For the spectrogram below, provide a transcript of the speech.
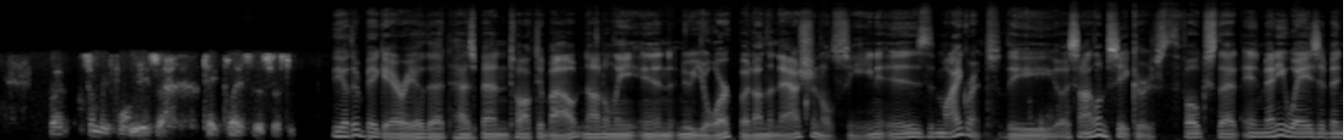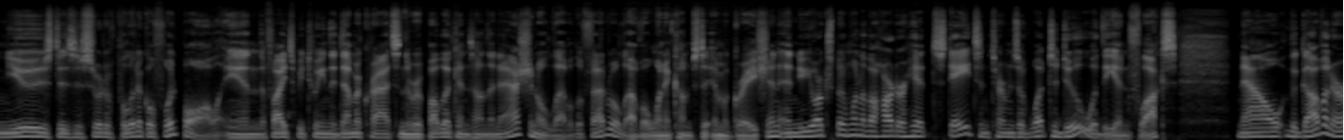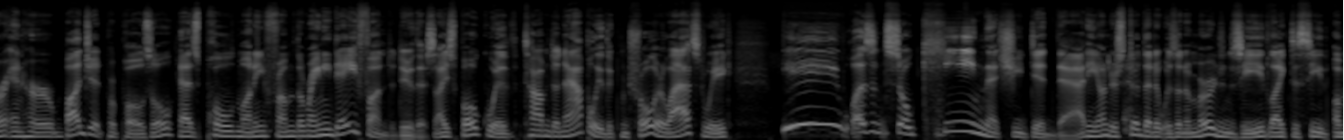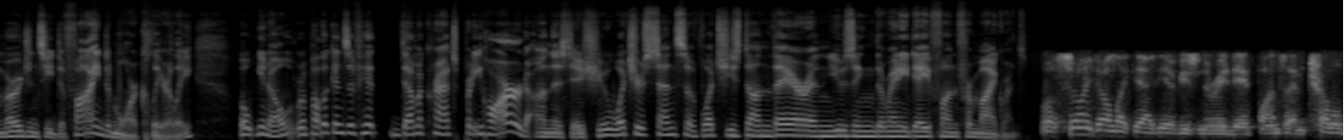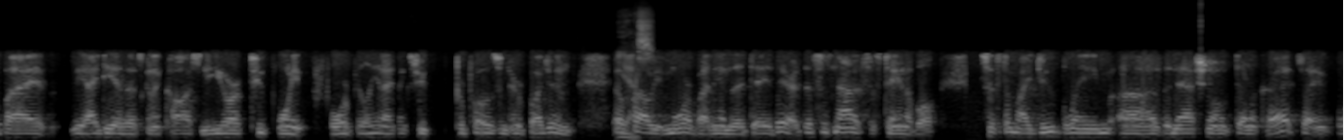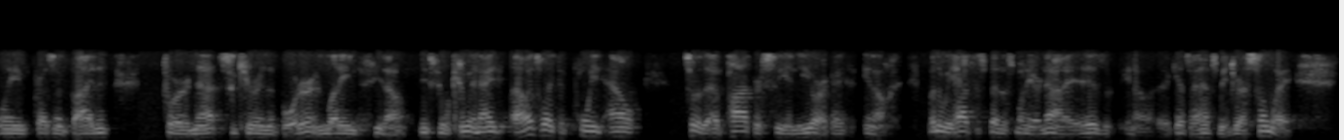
but some reform needs to take place in the system. The other big area that has been talked about, not only in New York, but on the national scene, is the migrants, the asylum seekers, folks that in many ways have been used as a sort of political football in the fights between the Democrats and the Republicans on the national level, the federal level, when it comes to immigration. And New York's been one of the harder hit states in terms of what to do with the influx. Now, the governor, in her budget proposal, has pulled money from the rainy day fund to do this. I spoke with Tom DiNapoli, the comptroller, last week. He wasn't so keen that she did that. He understood that it was an emergency. He'd like to see emergency defined more clearly. But, you know, Republicans have hit Democrats pretty hard on this issue. What's your sense of what she's done there and using the rainy day fund for migrants? Well, certainly don't like the idea of using the rainy day funds. I'm troubled by the idea that it's going to cost New York 2.4 billion. I think she proposed in her budget, and it'll yes. probably be more by the end of the day. There, this is not a sustainable system. I do blame uh, the national Democrats. I blame President Biden for not securing the border and letting you know these people come in. I, I always like to point out sort of the hypocrisy in New York. I, you know, whether we have to spend this money or not, it is you know I guess it has to be addressed some way.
